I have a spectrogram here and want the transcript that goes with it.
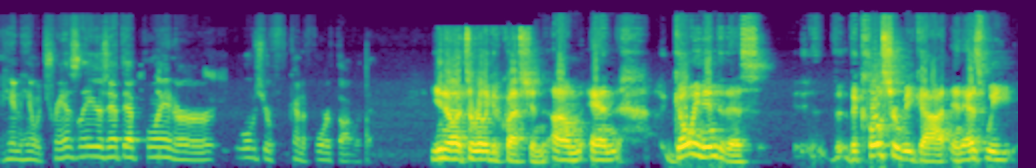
hand in hand with translators at that point, or what was your kind of forethought with that? You know, it's a really good question. Um, and going into this, the, the closer we got, and as we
